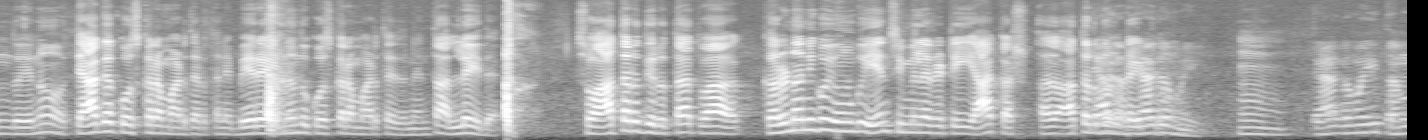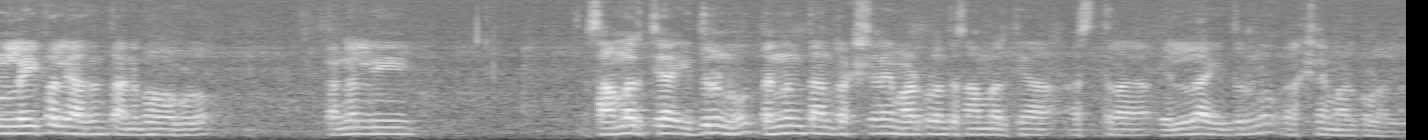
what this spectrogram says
ಒಂದು ಏನು ತ್ಯಾಗಕ್ಕೋಸ್ಕರ ಮಾಡ್ತಾ ಇರ್ತಾನೆ ಬೇರೆ ಇನ್ನೊಂದಕ್ಕೋಸ್ಕರ ಮಾಡ್ತಾ ಇದ್ದಾನೆ ಅಂತ ಅಲ್ಲೇ ಇದೆ. ಸೊ ಆ ಥರದ್ದು ಇರುತ್ತಾ ಅಥವಾ ಕರ್ಣನಿಗೂ ಇವನಿಗೂ ಏನು ಸಿಮಿಲಾರಿಟಿ ಯಾಕೆ ಅಷ್ಟು ಆ ಥರದ್ದು ಹ್ಞೂ ತ್ಯಾಗಮಯಿ. ತನ್ನ ಲೈಫಲ್ಲಿ ಆದಂಥ ಅನುಭವಗಳು ತನ್ನಲ್ಲಿ ಸಾಮರ್ಥ್ಯ ಇದ್ರೂ ತನ್ನನ್ನು ತಾನು ರಕ್ಷಣೆ ಮಾಡ್ಕೊಳ್ಳೋಂಥ ಸಾಮರ್ಥ್ಯ ಅಸ್ತ್ರ ಎಲ್ಲ ಇದ್ರೂ ರಕ್ಷಣೆ ಮಾಡ್ಕೊಳ್ಳಲ್ಲ.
